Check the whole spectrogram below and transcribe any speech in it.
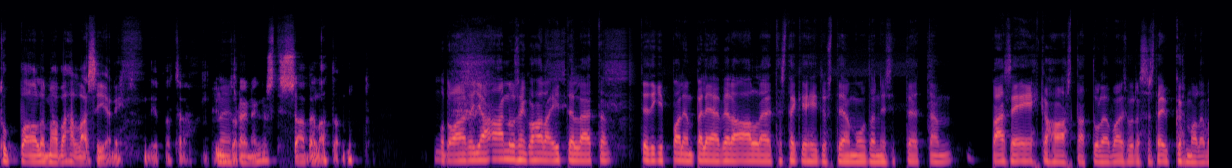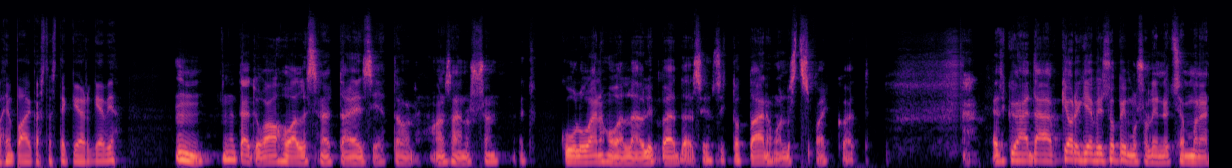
tuppaa olemaan vähän lasia, niin, niin tota, kyllä niin. todennäköisesti saa pelata. Mutta mutta on se ja Annusen kohdalla itsellä, että tietenkin paljon pelejä vielä alle, että sitä kehitystä ja muuta, niin sitten, että pääsee ehkä haastaa tulevaisuudessa sitä ykkösmaalevahin paikasta sitten Georgievia. Mm, no täytyy AHL näyttää ensin, että on ansainnut sen, että kuuluu NHL ylipäätään ja sitten ottaa NHL paikkaa. Että, että kyllähän tämä Georgievin sopimus oli nyt semmoinen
